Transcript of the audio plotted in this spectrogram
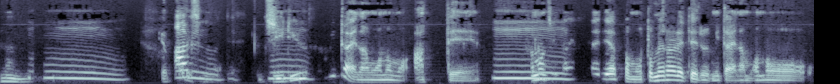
うん。うん、やっぱあるので。時流みたいなものもあって、うん。その時代でやっぱ求められてるみたいなもの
